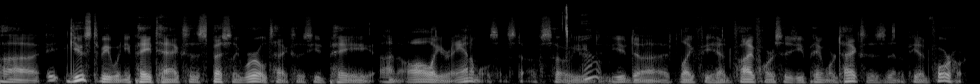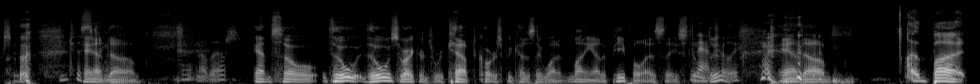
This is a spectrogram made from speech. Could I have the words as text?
Uh, it used to be when you pay taxes, especially rural taxes, you'd pay on all your animals and stuff. So you'd, Oh. you'd uh, like if you had five horses, you'd pay more taxes than if you had four horses. Interesting. and um, I didn't know that. and so tho- those records were kept, of course, because they wanted money out of people, as they still do Naturally. and um, uh, but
